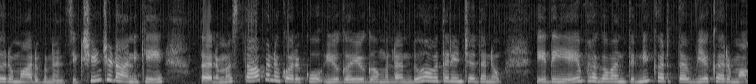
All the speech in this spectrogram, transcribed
దుర్మార్గులను శిక్షించడానికి ధర్మస్థాపన కొరకు యుగ యుగములందు అవతరించదను. ఇది ఏ భగవంతుని కర్తవ్య కర్మ?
